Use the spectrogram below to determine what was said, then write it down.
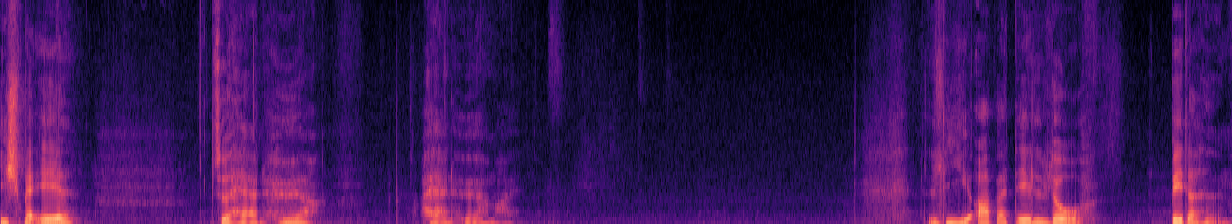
Ishmael betyder Herren hører. Og Herren hører mig. Lige op ad det lå bitterheden.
